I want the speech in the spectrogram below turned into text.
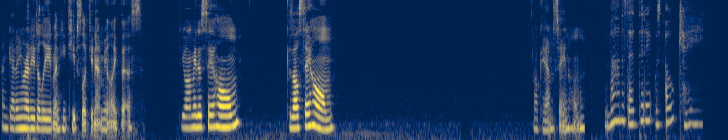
I'm getting ready to leave, and he keeps looking at me like this. Do you want me to stay home? Because I'll stay home. Okay, I'm staying home. Mama said that it was okay.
